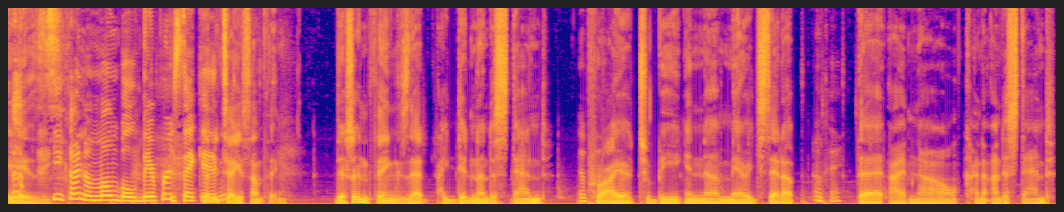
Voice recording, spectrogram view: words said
is, you kind of mumbled there for a second. let me tell you something. There are certain things that I didn't understand Okay. prior to being in a marriage setup okay. that I now kind of understand.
